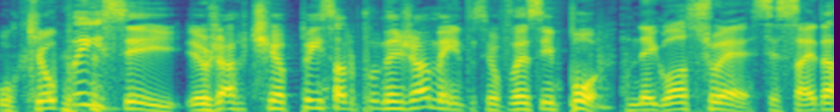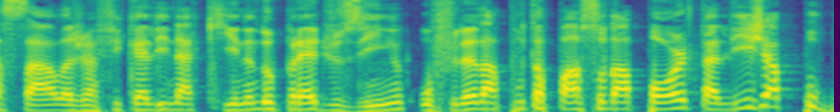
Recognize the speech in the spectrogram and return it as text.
o que eu pensei, eu já tinha pensado no planejamento. Assim, eu falei assim, pô, o negócio é, você sai da sala, já fica ali na quina do prédiozinho, o filho da puta passou da porta ali, já, pum,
